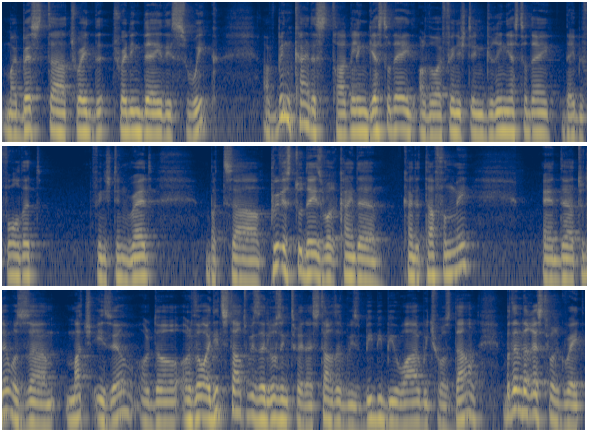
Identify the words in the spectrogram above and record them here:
my best uh, trade trading day this week. I've been kind of struggling yesterday, although I finished in green yesterday, day before that, finished in red. But uh, previous two days were kind of kind of tough on me. And uh, today was um, much easier, although although I did start with a losing trade. I started with BBBY, which was down, but then the rest were great.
